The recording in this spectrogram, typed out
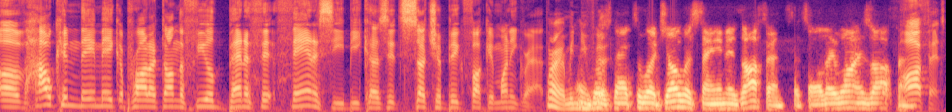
Of how can they make a product on the field benefit fantasy because it's such a big fucking money grab. Right. I mean, It you've goes got, back to what Joe was saying is offense. That's all they want is offense. Offense.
